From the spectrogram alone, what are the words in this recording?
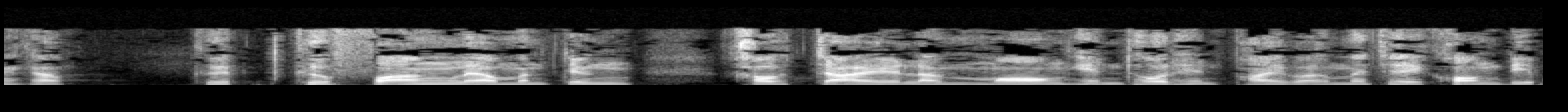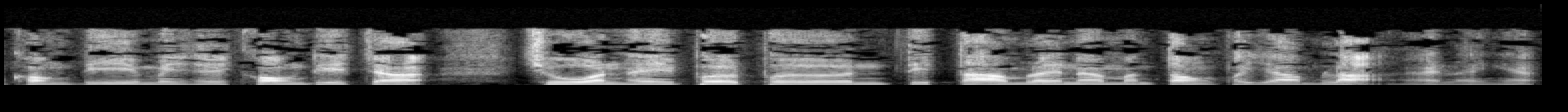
นะครับ คือคือฟังแล้วมันจึงเข้าใจแล้วมองเห็นโทษเห็นภัยว่าไม่ใช่ของดิบของดี ไม่ใช่ของที่จะชวนให้เพลิดเพลิน ติดตามอะไรนะ มันต้องพยายามละอะไรเงี้ย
